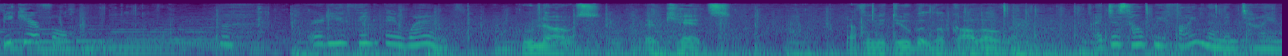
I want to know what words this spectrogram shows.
Be careful. Where do you think they went? Who knows? They're kids. Nothing to do but look all over. I just hope we find them in time.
